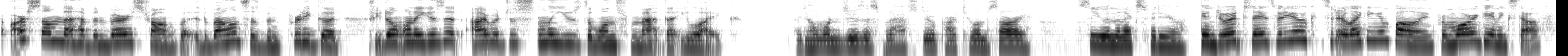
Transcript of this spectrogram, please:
There are some that have been very strong, but the balance has been pretty good. If you don't want to use it, I would just only use the ones from that that you like. I don't want to do this, but I have to do a part two. I'm sorry. I'll see you in the next video. If you enjoyed today's video, consider liking and following for more gaming stuff.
